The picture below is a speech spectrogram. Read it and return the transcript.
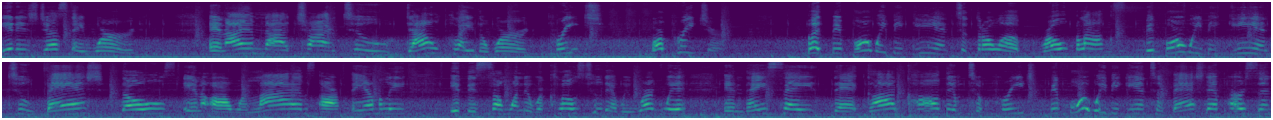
It is just a word. And I am not trying to downplay the word preach or preacher. But before we begin to throw up roadblocks, before we begin to bash those in our lives, our family, if it's someone that we're close to that we work with and they say that God called them to preach, before we begin to bash that person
